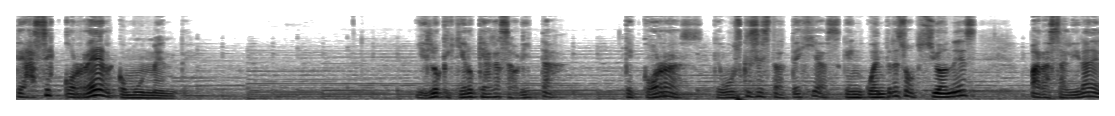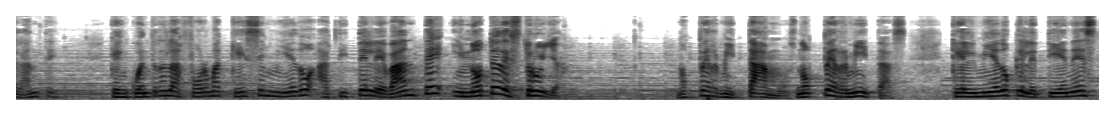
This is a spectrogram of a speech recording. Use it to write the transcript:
te hace correr comúnmente. Y es lo que quiero que hagas ahorita que corras, que busques estrategias, que encuentres opciones para salir adelante, que encuentres la forma que ese miedo a ti te levante y no te destruya. No permitamos, no permitas que el miedo que le tienes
